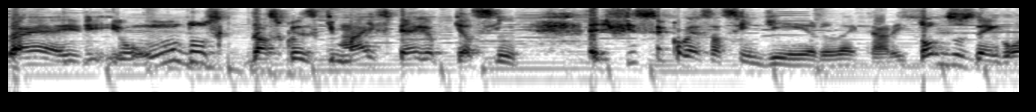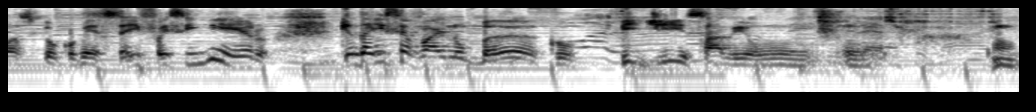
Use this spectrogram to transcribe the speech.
É, e, e um dos, das coisas que mais pega, porque assim, é difícil você começar sem dinheiro, né, cara? E todos os negócios que eu comecei foi sem dinheiro. Porque daí você vai no banco pedir, sabe, um, um, um,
